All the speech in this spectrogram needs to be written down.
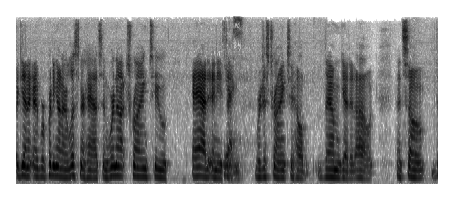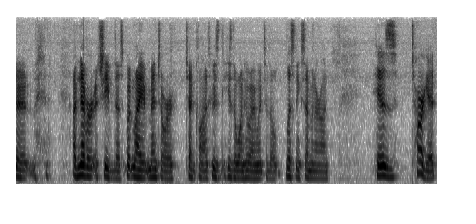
again, eh, we're putting on our listener hats, and we're not trying to add anything. Yes. We're just trying to help them get it out. And so the I've never achieved this, but my mentor Ted Klontz, who's he's the one who I went to the listening seminar on, his target,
